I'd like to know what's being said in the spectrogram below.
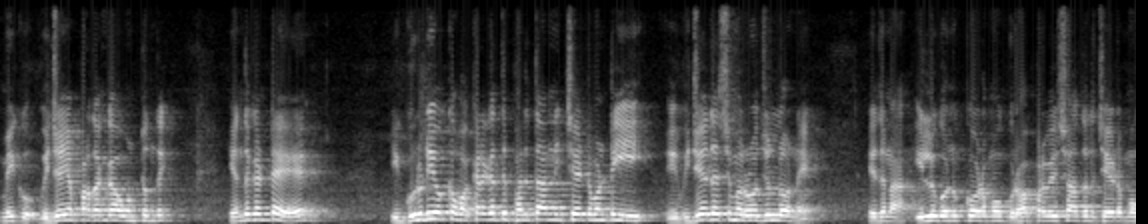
మీకు విజయప్రదంగా ఉంటుంది. ఎందుకంటే ఈ గురుడి యొక్క వక్రగతి ఫలితాన్ని ఇచ్చేటువంటి ఈ- ఈ విజయదశమి రోజుల్లోనే ఏదైనా ఇల్లు కొనుక్కోవడము గృహప్రవేశాదులు చేయడము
